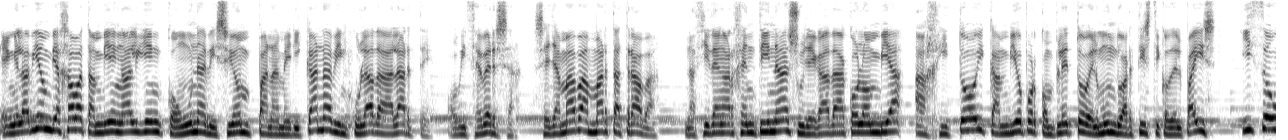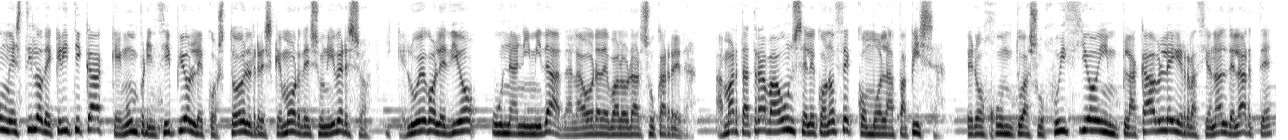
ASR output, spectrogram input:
En el avión viajaba también alguien con una visión panamericana vinculada al arte, o viceversa. Se llamaba Marta Traba. Nacida en Argentina, su llegada a Colombia agitó y cambió por completo el mundo artístico del país hizo un estilo de crítica que en un principio le costó el resquemor de su universo y que luego le dio unanimidad a la hora de valorar su carrera. A Marta Traba aún se le conoce como la papisa, pero junto a su juicio implacable y racional del arte,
